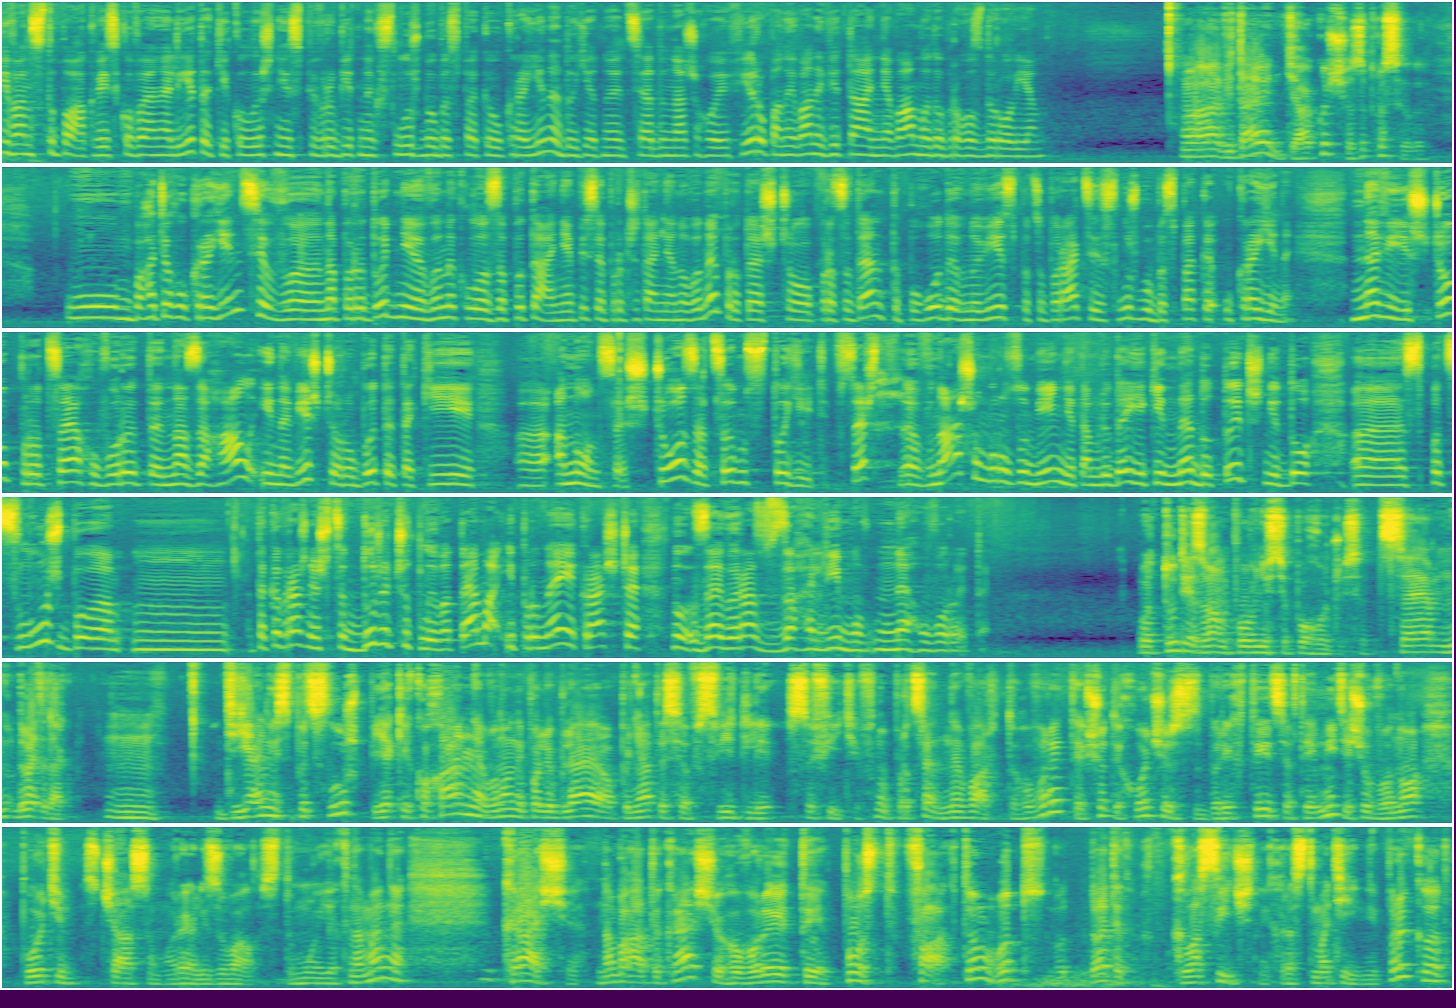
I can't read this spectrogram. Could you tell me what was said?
Іван Ступак, військовий аналітик і колишній співробітник Служби безпеки України, доєднується до нашого ефіру. Пане Іване, вітання вам і доброго здоров'я. Вітаю, дякую, що запросили. У багатьох українців е, напередодні виникло запитання після прочитання новини про те, що президент погодив нові спецоперації Служби безпеки України. Навіщо про це говорити на загал і навіщо робити такі е, анонси? Що за цим стоїть? Все ж е, в нашому розумінні там людей, які не дотичні до е, спецслужб, м, таке враження, що це дуже чутлива тема, і про неї краще ну зайвий раз взагалі мов не говорити. От тут я з вами повністю погоджуся. Це давайте так. Діяльність спецслужб, як і кохання, воно не полюбляє опинятися в світлі софітів. Ну про це не варто говорити, якщо ти хочеш зберегти це в таємниці, щоб воно потім з часом реалізувалося. Тому, як на мене, краще, набагато краще говорити постфактум. От, от давайте класичний хрестоматійний приклад.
